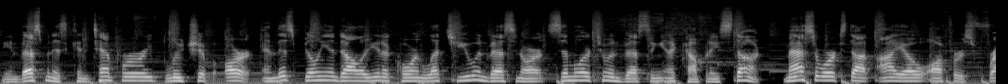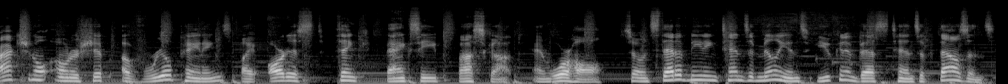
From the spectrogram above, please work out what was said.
The investment is contemporary blue chip art, and this billion dollar unicorn lets you invest in art similar to investing in a company stock. Masterworks.io offers fractional ownership of real paintings by artists think Banksy, Basquiat, and Warhol so instead of needing tens of millions, you can invest tens of thousands.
